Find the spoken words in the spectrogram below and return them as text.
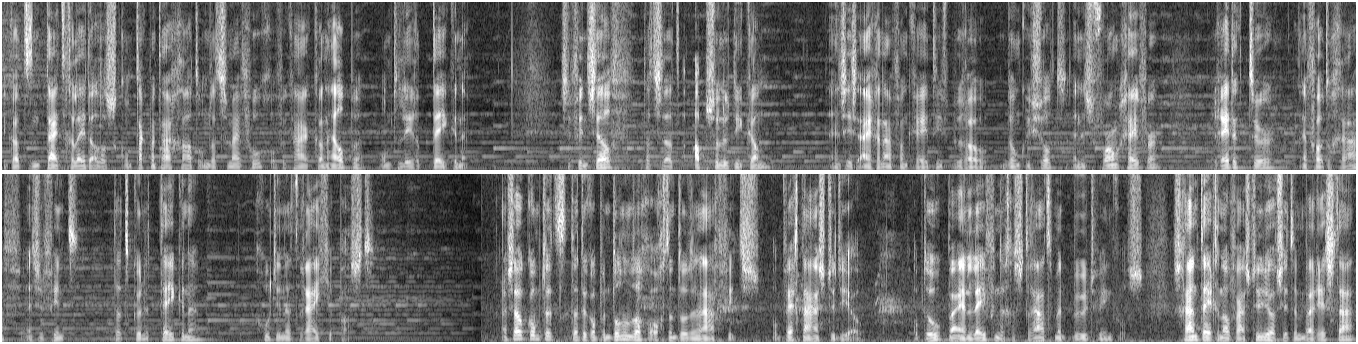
Ik had een tijd geleden al eens contact met haar gehad omdat ze mij vroeg of ik haar kan helpen om te leren tekenen. Ze vindt zelf dat ze dat absoluut niet kan. En ze is eigenaar van creatief bureau Don Quixote en is vormgever, redacteur en fotograaf. En ze vindt dat kunnen tekenen goed in het rijtje past. En zo komt het dat ik op een donderdagochtend door Den Haag fiets, op weg naar haar studio. Op de hoek bij een levendige straat met buurtwinkels. Schuin tegenover haar studio zit een barista,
